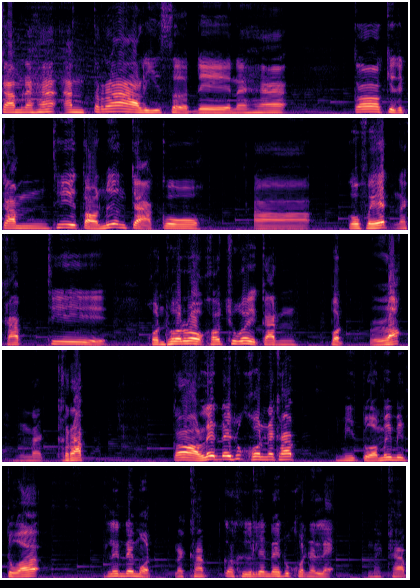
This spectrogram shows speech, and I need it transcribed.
กรรมนะฮะอันตรารีเสิร์ชเดย์นะฮะ ก็กิจกรรมที่ต่อเนื่องจากโกอ่าโกเฟสนะครับ ที่คนทั่วโลกเขาช่วยกันปลดล็อกนะครับ ก็เล่นได้ทุกคนนะครับ มีตั๋วไม่มีตั๋วเล่นได้หมดนะครับ ก็คือเล่นได้ทุกคนนั่นแหละนะครับ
